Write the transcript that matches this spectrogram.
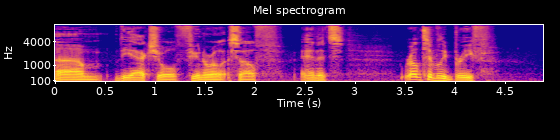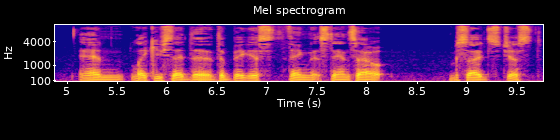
Um, the actual funeral itself, and it's relatively brief. And like you said, the the biggest thing that stands out, besides just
